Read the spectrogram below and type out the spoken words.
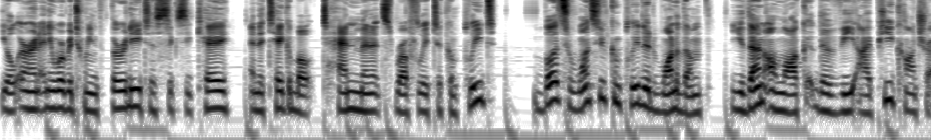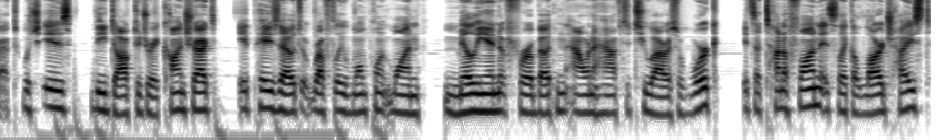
you'll earn anywhere between 30 to 60k, and they take about 10 minutes roughly to complete. But once you've completed one of them, you then unlock the VIP contract, which is the Dr. Dre contract. It pays out roughly 1.1 million for about an hour and a half to two hours of work. It's a ton of fun. It's like a large heist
